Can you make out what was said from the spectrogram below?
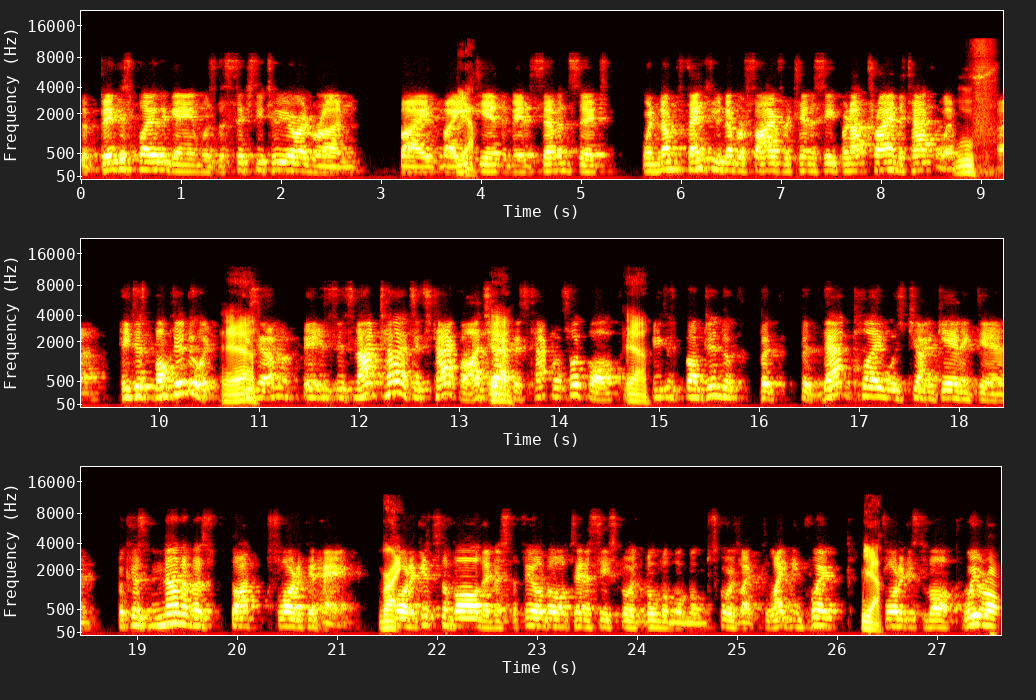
The biggest play of the game was the 62-yard run by by Yeah. Etienne that made it seven-six. When number, thank you, number five for Tennessee for not trying to tackle him. Uh, he just bumped into it. Yeah. He said, I'm, it's, it's not touch, it's tackle. I checked, it's tackle football. Yeah. He just bumped into it. But, but that play was gigantic, Dan, because none of us thought Florida could hang. Right. Florida gets the ball, they miss the field goal. Tennessee scores, boom, boom, boom, boom, scores like lightning quick. Yeah. Florida gets the ball. We were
